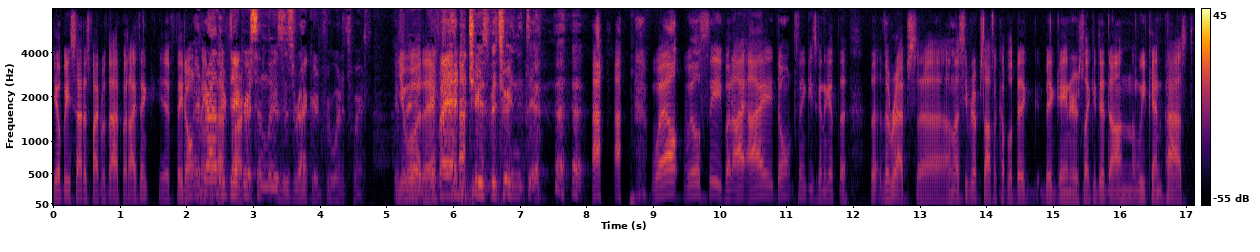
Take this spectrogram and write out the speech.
he'll be satisfied with that. But I think if they don't, I'd rather Dickerson far, lose his record for what it's worth. you I, would, eh? If I had to choose between the two. well, we'll see, but I, I don't think he's going to get the the, the reps uh, unless he rips off a couple of big big gainers like he did on the weekend past,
